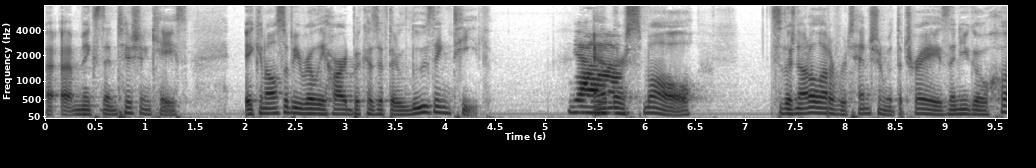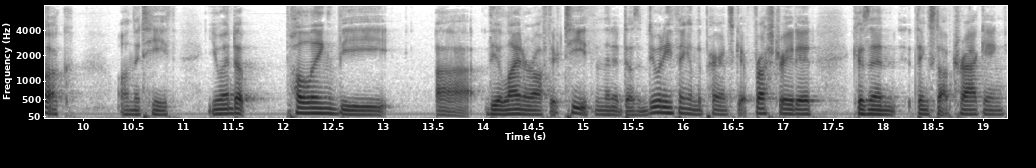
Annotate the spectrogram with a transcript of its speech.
a, a, mixed dentition case, it can also be really hard because if they're losing teeth yeah. and they're small, so there's not a lot of retention with the trays, then you go hook on the teeth, you end up pulling the uh, the aligner off their teeth and then it doesn't do anything and the parents get frustrated because then things stop tracking.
